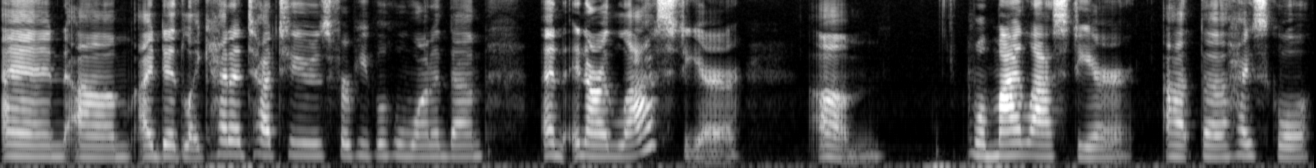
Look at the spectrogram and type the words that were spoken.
and um, I did like henna tattoos for people who wanted them. And in our last year, um, well, my last year at the high school,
